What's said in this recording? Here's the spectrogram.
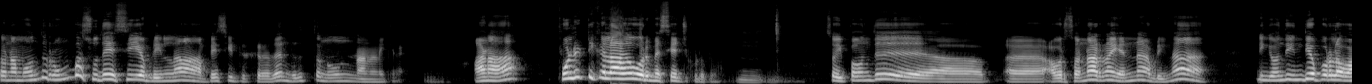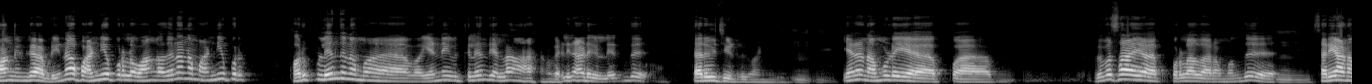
ஸோ நம்ம வந்து ரொம்ப சுதேசி அப்படின்லாம் பேசிட்டு இருக்கிறத நிறுத்தணும்னு நான் நினைக்கிறேன் ஆனால் பொலிட்டிக்கலாக ஒரு மெசேஜ் கொடுக்கலாம். ஸோ இப்போ வந்து அவர் சொன்னார்னா என்ன அப்படின்னா நீங்கள் வந்து இந்திய பொருளை வாங்குங்க அப்படின்னா அப்போ அந்நிய பொருளை வாங்காதுன்னா நம்ம அந்நிய பொருள் பருப்புலேருந்து நம்ம எண்ணெய் வித்துலேருந்து எல்லாம் வெளிநாடுகள்லேருந்து தருவிச்சுக்கிட்டு இருக்கோம் இன்னைக்கு. ஏன்னா நம்முடைய ப- விவசாய பொருளாதாரம் வந்து. சரியான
